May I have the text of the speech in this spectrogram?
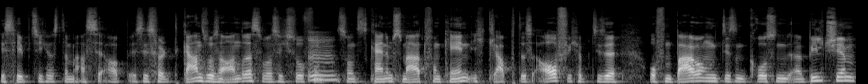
es hebt sich aus der Masse ab. Es ist halt ganz was anderes, was ich so von mm. sonst keinem Smartphone kenne. Ich klappe das auf, ich habe diese Offenbarung, diesen großen äh, Bildschirm,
